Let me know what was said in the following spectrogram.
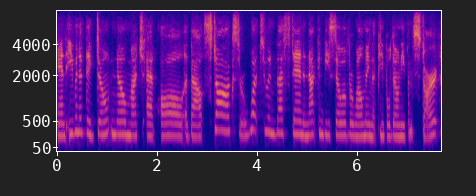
And even if they don't know much at all about stocks or what to invest in, and that can be so overwhelming that people don't even start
